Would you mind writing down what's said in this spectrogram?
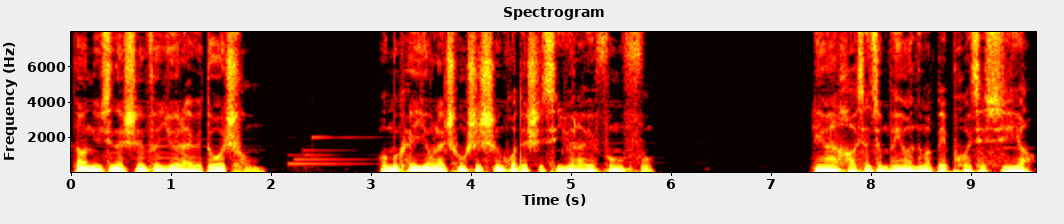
当女性的身份越来越多重，我们可以用来充实生活的事情越来越丰富，恋爱好像就没有那么被迫切需要，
